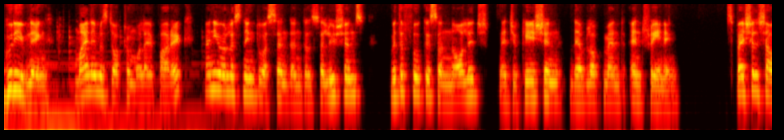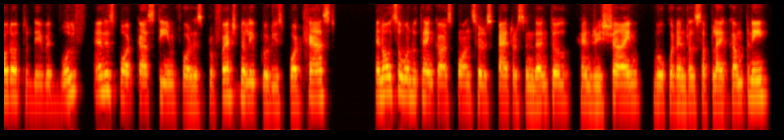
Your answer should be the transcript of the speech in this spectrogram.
Good evening. My name is Dr. Malay Parekh, and you are listening to Ascend Dental Solutions with a focus on knowledge, education, development, and training. Special shout out to David Wolf and his podcast team for this professionally produced podcast. And also want to thank our sponsors, Patterson Dental, Henry Schein, Voco Dental Supply Company.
